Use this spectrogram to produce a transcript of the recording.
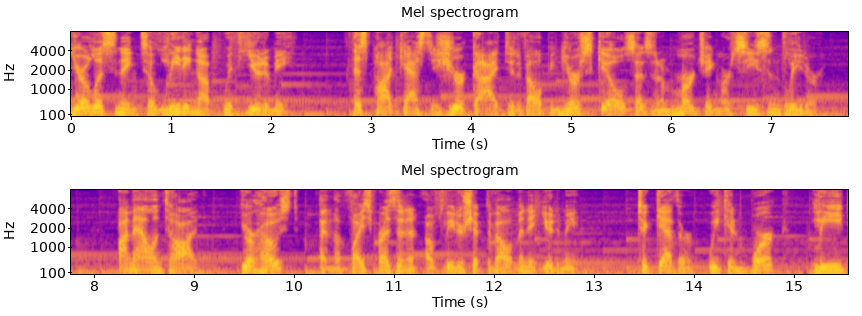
You're listening to Leading Up with Udemy. This podcast is your guide to developing your skills as an emerging or seasoned leader. I'm Alan Todd, your host and the Vice President of Leadership Development at Udemy. Together, we can work, lead,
